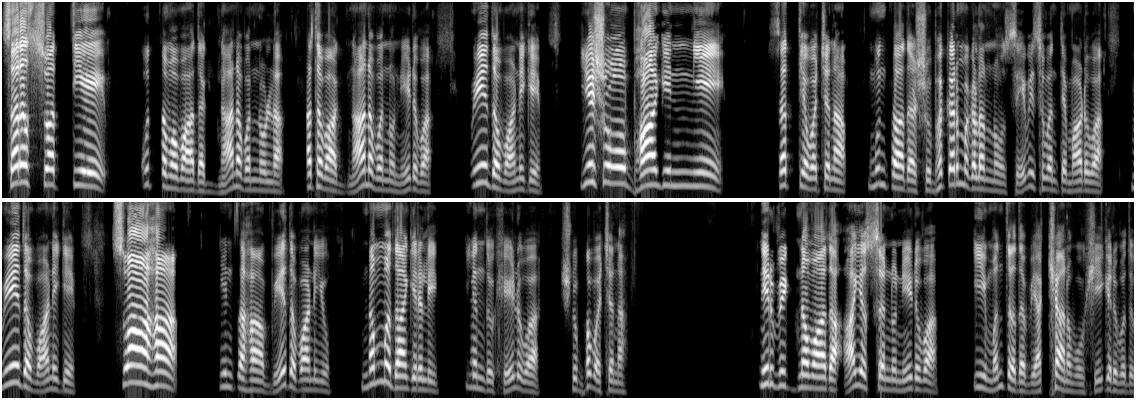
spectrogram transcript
ಸರಸ್ವತಿಯೇ, ಉತ್ತಮವಾದ ಜ್ಞಾನವನ್ನುಳ್ಳ ಅಥವಾ ಜ್ಞಾನವನ್ನು ನೀಡುವ ವೇದವಾಣಿಗೆ ಯಶೋಭಾಗಿನ್ಯೇ ಸತ್ಯವಚನ ಮುಂತಾದ ಶುಭಕರ್ಮಗಳನ್ನು ಸೇವಿಸುವಂತೆ ಮಾಡುವ ವೇದವಾಣಿಗೆ ಸ್ವಾಹ, ಇಂತಹ ವೇದವಾಣಿಯು ನಮ್ಮದಾಗಿರಲಿ ಎಂದು ಹೇಳುವ ಶುಭವಚನ. ನಿರ್ವಿಘ್ನವಾದ ಆಯಸ್ಸನ್ನು ನೀಡುವ ಈ ಮಂತ್ರದ ವ್ಯಾಖ್ಯಾನವು ಹೀಗಿರುವುದು.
